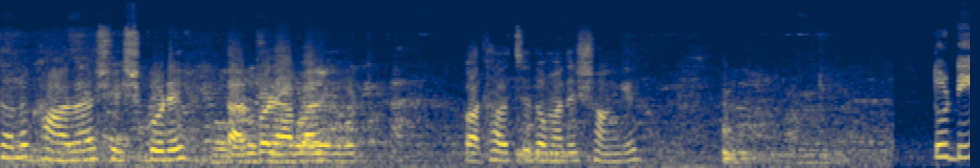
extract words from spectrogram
চলো খাওয়া দাওয়া শেষ করে তারপরে আবার কথা হচ্ছে তোমাদের সঙ্গে। তো ডে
